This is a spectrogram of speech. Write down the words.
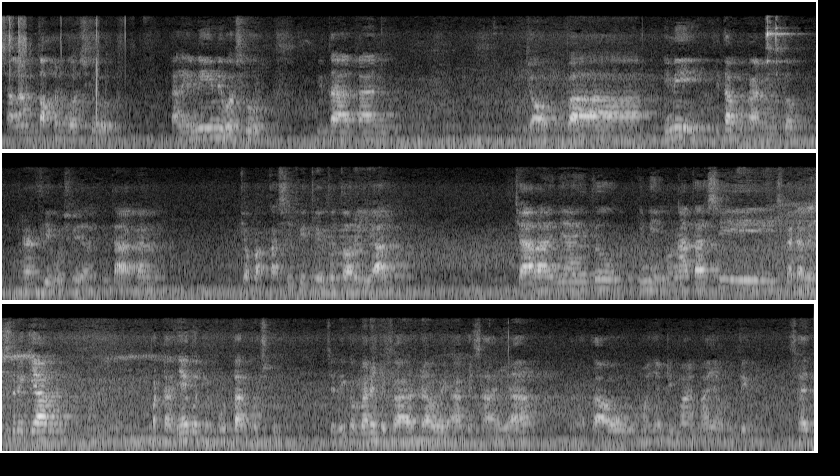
Salam token bosku. Kali ini ini bosku, kita akan coba ini kita bukan untuk review bosku ya. Kita akan coba kasih video tutorial caranya itu ini mengatasi sepeda listrik yang pedalnya ikut berputar bosku. Jadi kemarin juga ada WA ke saya, nggak tahu rumahnya di mana. Yang penting saya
